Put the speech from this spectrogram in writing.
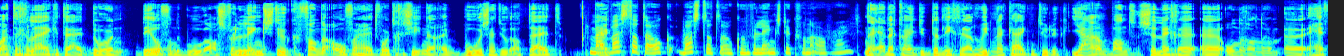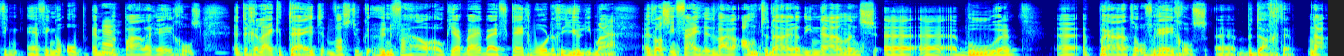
Maar tegelijkertijd door een deel van de boeren als verlengstuk van de overheid wordt gezien. Nou, en boeren zijn natuurlijk altijd. Maar was dat, ook, was dat ook een verlengstuk van de overheid? Nou ja, daar kan je natuurlijk, dat ligt eraan hoe je ernaar kijkt natuurlijk. Ja, want ze leggen eh, onder andere eh, heffing, heffingen op en Ja. bepalen regels. En tegelijkertijd was natuurlijk hun verhaal ook, ja, wij, wij vertegenwoordigen jullie. Maar Ja. het was in feite, het waren ambtenaren die namens eh, eh, boeren eh, praten of regels eh, bedachten. Nou,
